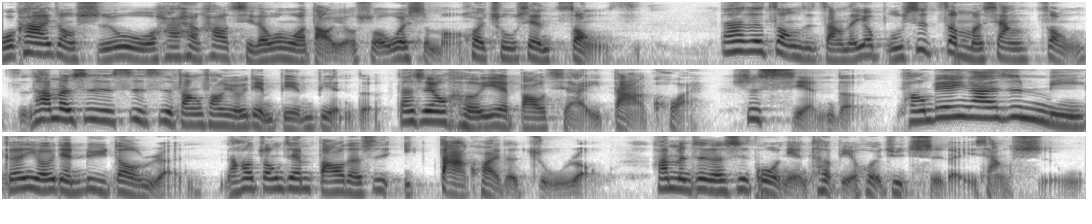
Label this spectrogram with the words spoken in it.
我看到一种食物，我还很好奇的问我导游说为什么会出现粽子？但是这粽子长得又不是这么像粽子，他们是四四方方有一点扁扁的，但是用荷叶包起来一大块，是咸的。旁边应该是米跟有一点绿豆仁，然后中间包的是一大块的猪肉。他们这个是过年特别会去吃的一项食物。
